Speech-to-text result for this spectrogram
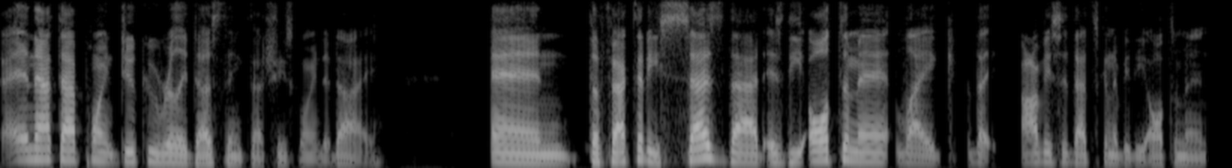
and at that point, Dooku really does think that she's going to die, and the fact that he says that is the ultimate, like that. Obviously, that's going to be the ultimate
